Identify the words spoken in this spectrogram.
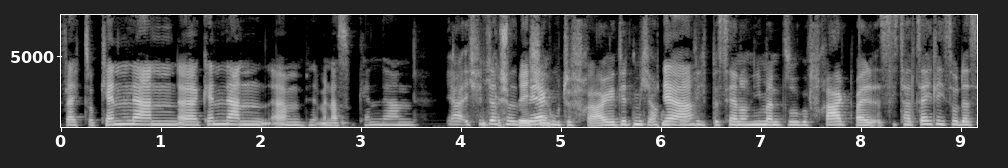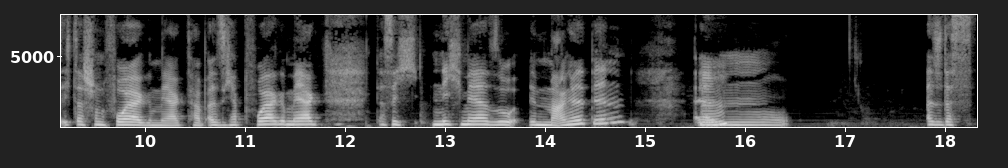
vielleicht so kennenlernen, äh, kennenlernen, ähm, wie nennt man das, kennenlernen? Ja, ich finde das Gespräche. eine sehr gute Frage. Die hat mich auch ja. wirklich bisher noch niemand so gefragt, weil es ist tatsächlich so, dass ich das schon vorher gemerkt habe. Also ich habe vorher gemerkt, dass ich nicht mehr so im Mangel bin. Mhm. Ähm, also das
